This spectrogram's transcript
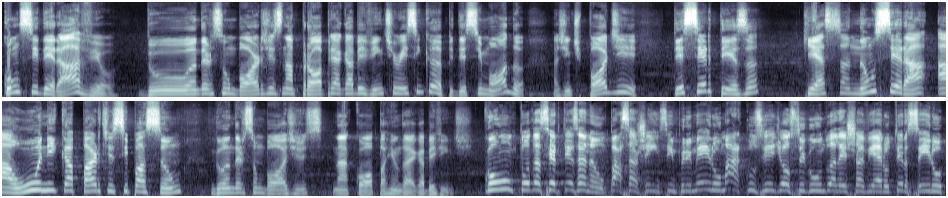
considerável do Anderson Borges na própria HB20 Racing Cup. Desse modo, a gente pode ter certeza que essa não será a única participação do Anderson Borges na Copa Hyundai HB20. Com toda certeza não. Passa Gens em primeiro, Marcos Rede é o segundo, Ale Xavier o terceiro,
